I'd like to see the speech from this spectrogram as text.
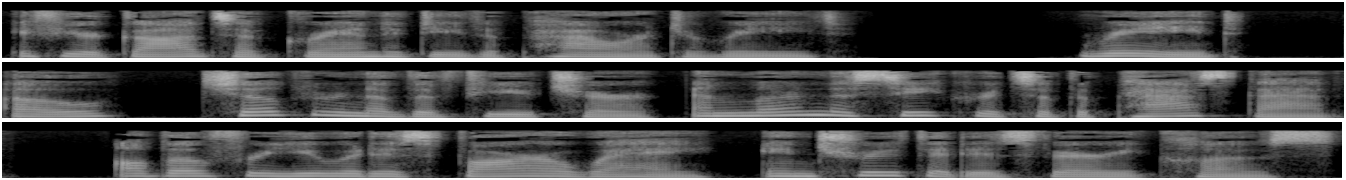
if your gods have granted you the power to read. Read, oh, children of the future, and learn the secrets of the past that, although for you it is far away, in truth it is very close.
